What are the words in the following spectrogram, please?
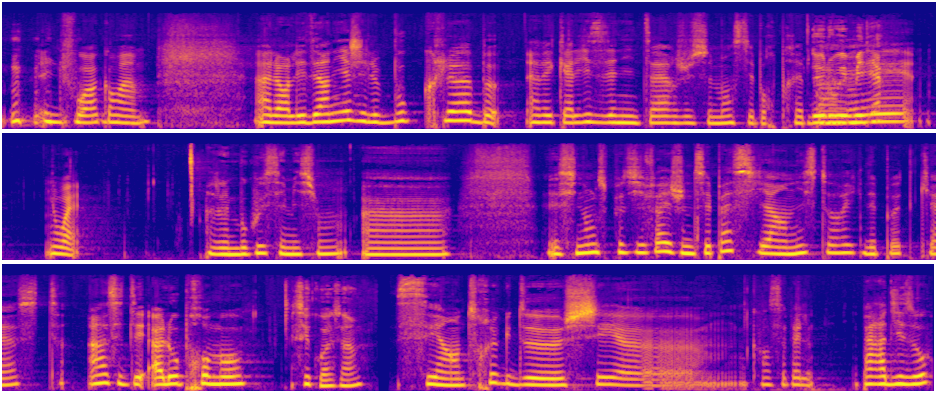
une fois quand même. Alors les derniers, j'ai le book club avec Alice Zeniter, justement, c'était pour préparer. Louis Média Ouais, j'aime beaucoup cette émission. Euh, Et sinon, Spotify, je ne sais pas s'il y a un historique des podcasts. Ah, c'était Allo Promo. C'est quoi ça? C'est un truc de chez... euh, comment ça s'appelle? Paradiso.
